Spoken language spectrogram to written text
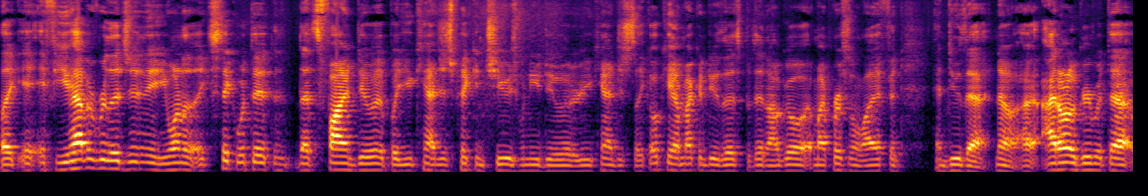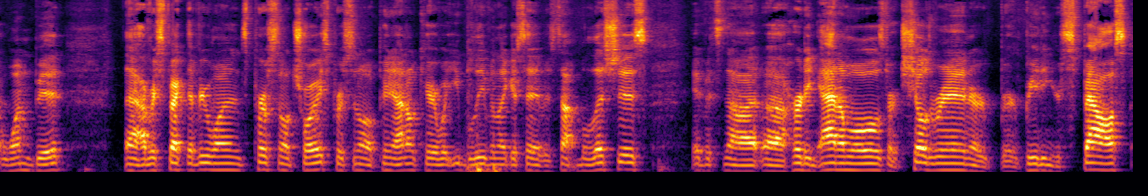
like if you have a religion and you want to like stick with it that's fine do it but you can't just pick and choose when you do it or you can't just like okay i'm not gonna do this but then i'll go at my personal life and and do that. No i, I don't agree with that one bit. Uh, i respect everyone's personal choice personal opinion. I don't care what you believe in like i said if it's not malicious if it's not uh, hurting animals or children or, or beating your spouse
